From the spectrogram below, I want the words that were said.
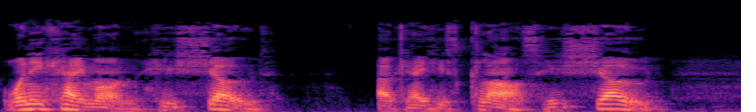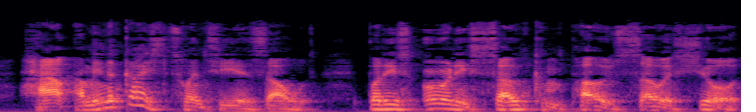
when he came on. He showed okay, his class. He showed how, I mean, the guy's 20 years old, but he's already so composed, so assured.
